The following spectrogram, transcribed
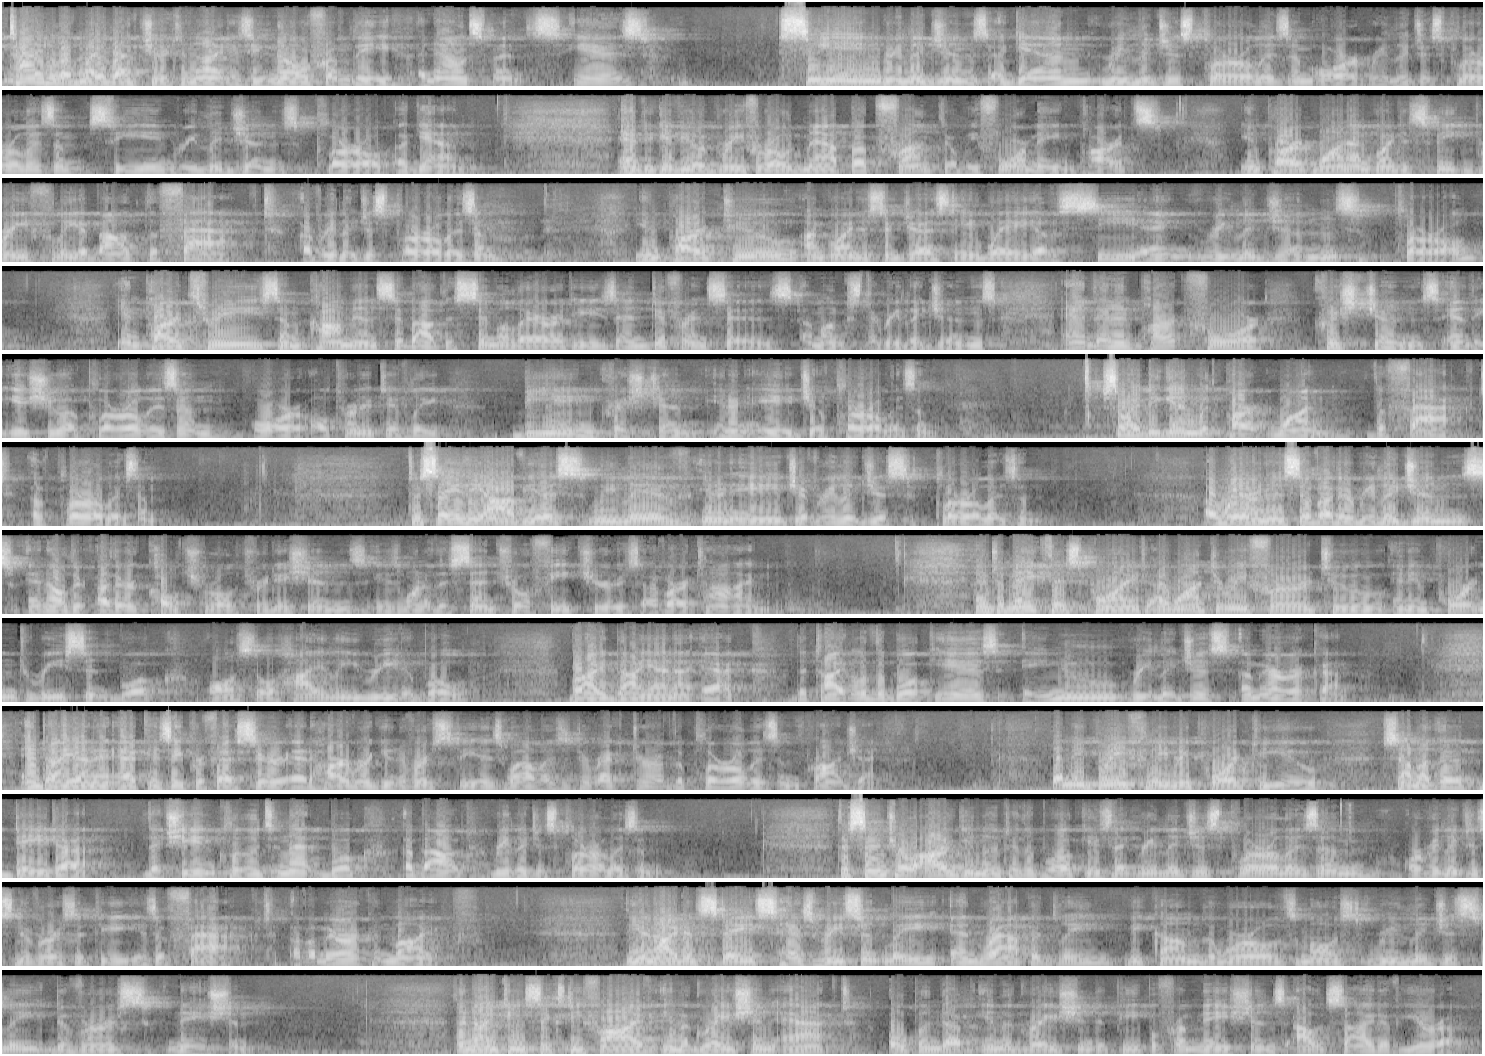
The title of my lecture tonight, as you know from the announcements, is Seeing Religions Again, Religious Pluralism, or Religious Pluralism, Seeing Religions Plural Again. And to give you a brief roadmap up front, there'll be four main parts. In part one, I'm going to speak briefly about the fact of religious pluralism. In part two, I'm going to suggest a way of seeing religions, plural. In part three, some comments about the similarities and differences amongst the religions. And then in part four, Christians and the issue of pluralism, or alternatively, being Christian in an age of pluralism. So I begin with part one the fact of pluralism. To say the obvious, we live in an age of religious pluralism. Awareness of other religions and other, other cultural traditions is one of the central features of our time. And to make this point, I want to refer to an important recent book, also highly readable, by Diana Eck. The title of the book is A New Religious America. And Diana Eck is a professor at Harvard University as well as director of the Pluralism Project. Let me briefly report to you some of the data that she includes in that book about religious pluralism. The central argument of the book is that religious pluralism or religious diversity is a fact of American life. The United States has recently and rapidly become the world's most religiously diverse nation. The 1965 Immigration Act opened up immigration to people from nations outside of Europe.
